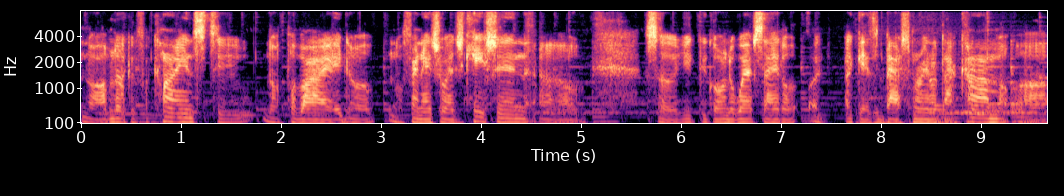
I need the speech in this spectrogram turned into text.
you know, I'm looking for clients to you know, provide uh, you know, financial education. Um, so you could go on the website, uh, again, it's Uh,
